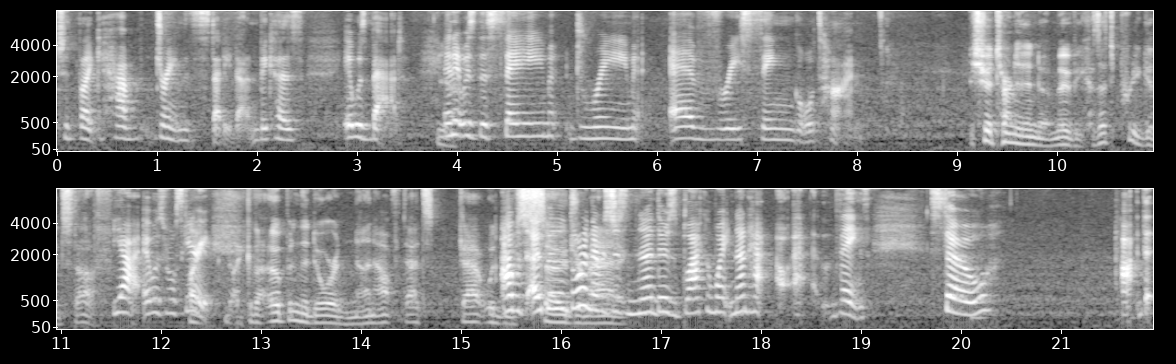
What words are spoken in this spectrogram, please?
to like have dreams study done because it was bad." And it was the same dream every single time. You should turn it into a movie because that's pretty good stuff. Yeah, it was real scary. Like, like the open the door nun outfit. That's that would. Be I was so opening the door and there was just nun. There's black and white nun ha- uh, things. So, uh, the,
